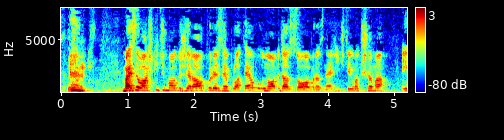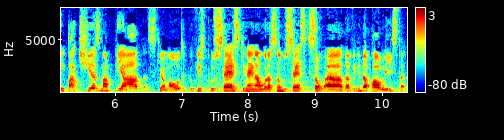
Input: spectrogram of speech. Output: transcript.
Sim. Mas eu acho que, de modo geral, por exemplo, até o nome das obras, né? A gente tem uma que chama Empatias Mapeadas, que é uma outra que eu fiz para o Sesc, na inauguração do Sesc São, uh, da Avenida Paulista,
